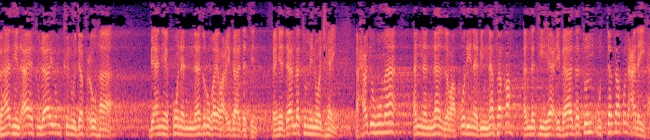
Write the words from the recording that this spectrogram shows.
فهذه الآية لا يمكن دفعها بأن يكون النذر غير عبادة فهي دالة من وجهين. أحدهما أن النذر قرن بالنفقة التي هي عبادة متفق عليها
